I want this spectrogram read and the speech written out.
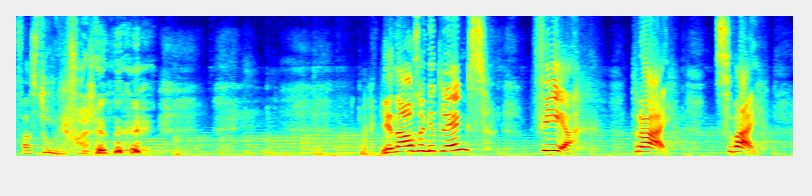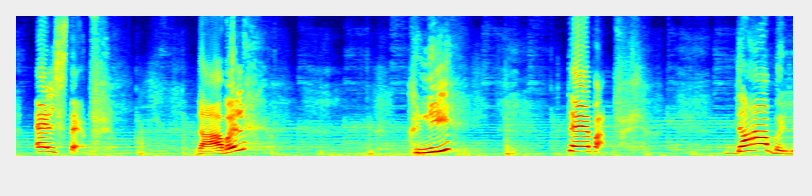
Fast umgefallen. Genauso mit links. Vier. Drei. Zwei. L-Step. Double. Knie. Tap up. Double.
